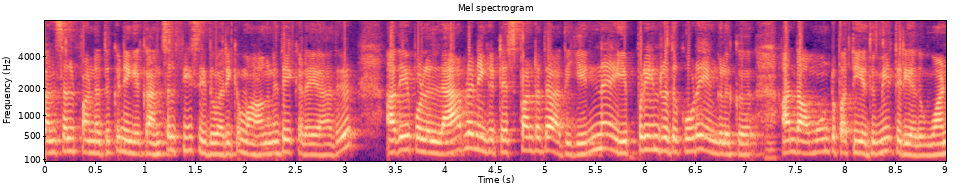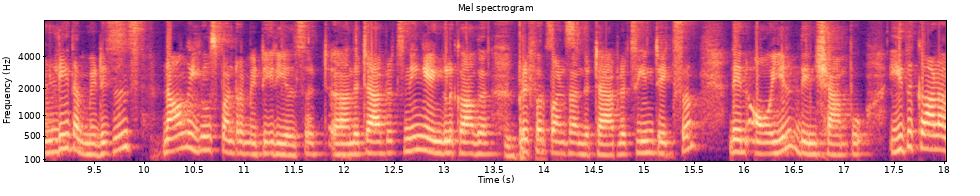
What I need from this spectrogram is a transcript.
கன்சல்ட் பண்ணதுக்கு நீங்கள் கன்சல்ட் ஃபீஸ் இது வரைக்கும் வாங்கினதே கிடையாது. அதே போல் லேபில் நீங்கள் டெஸ்ட் பண்ணுறது அது என்ன எப்படின்றது கூட எங்களுக்கு அந்த அமௌண்ட்டை பற்றி எதுவுமே தெரியாது. ஒன்லி த மெடிசன்ஸ் நாங்கள் யூஸ் பண்ணுற மெட்டீரியல்ஸ் அந்த டேப்லெட்ஸ் நீங்கள் எங்களுக்காக ப்ரிஃபர் பண்ணுற அந்த tablets index then oil then shampoo இதுக்கான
